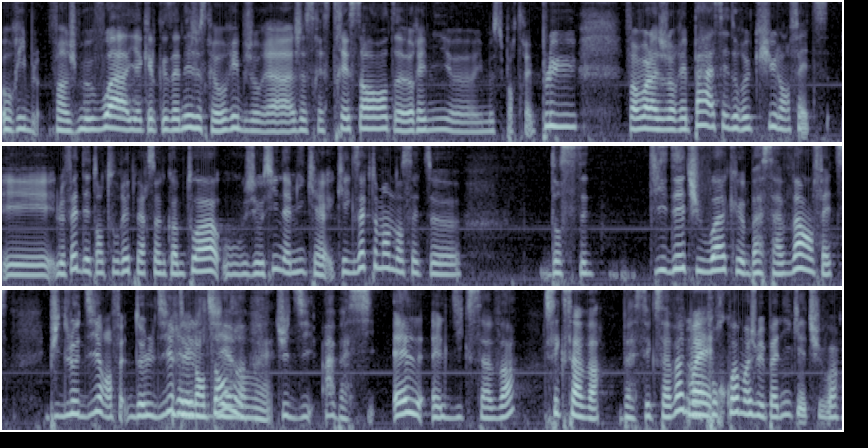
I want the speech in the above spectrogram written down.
horrible. Enfin, je me vois il y a quelques années, je serais horrible. J'aurais, je serais stressante. euh, Rémi, euh, il me supporterait plus. Enfin voilà, j'aurais pas assez de recul en fait. Et le fait d'être entouré de personnes comme toi, où j'ai aussi une amie qui, a- qui est exactement dans cette, euh, dans cette idée, tu vois, que bah ça va en fait. Et puis de le dire en fait, de le dire De et de le l'entendre, ouais. tu te dis ah bah si elle, elle dit que ça va, C'est que ça va. bah c'est que ça va. Donc Ouais. pourquoi moi je vais paniquer, tu vois?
